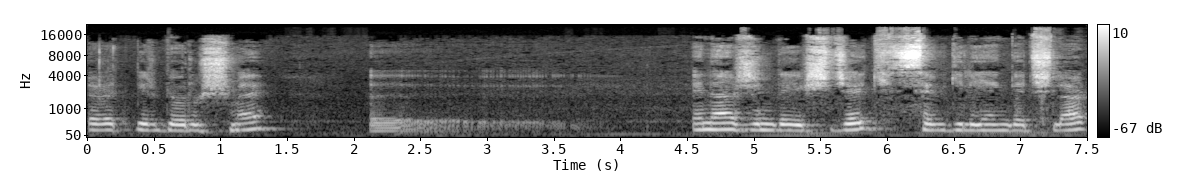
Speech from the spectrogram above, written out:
Evet bir görüşme, e, enerjin değişecek sevgili yengeçler.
